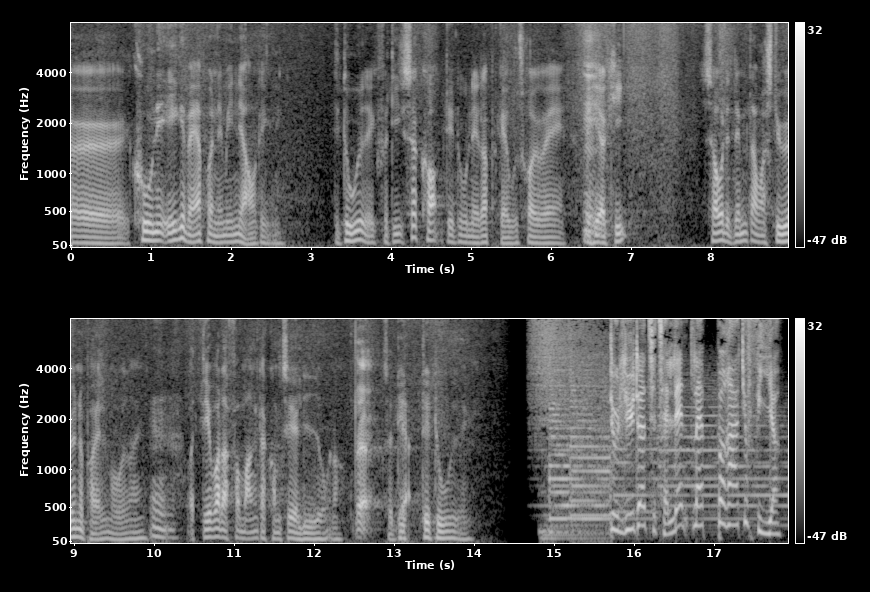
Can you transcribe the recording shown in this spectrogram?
øh, kunne ikke være på en almindelig afdeling. Det duede ikke, fordi så kom det, du netop gav udtryk af, med hierarki. Så var det dem, der var styrende på alle måder. Ikke? Mm. Og det var der for mange, der kom til at lide under. Ja. Så det, ja. det duede ikke. Du lytter til Talentlab på Radio 4.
